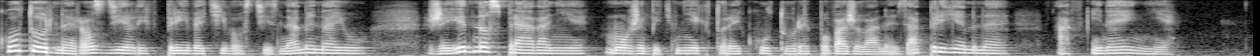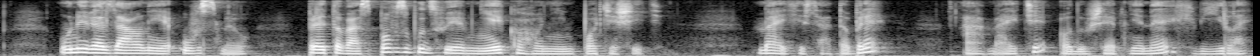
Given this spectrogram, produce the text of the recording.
Kultúrne rozdiely v prívetivosti znamenajú, že jedno správanie môže byť v niektorej kultúre považované za príjemné a v inej nie. Univerzálny je úsmev, preto vás povzbudzujem niekoho ním potešiť. Majte sa dobre a majte oduševnené chvíle.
